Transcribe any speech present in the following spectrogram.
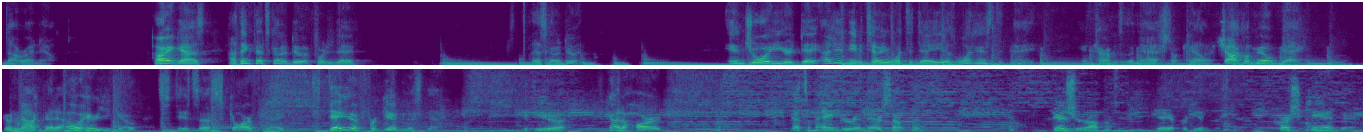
Not right now. All right, guys. I think that's going to do it for today. That's going to do it. Enjoy your day. I didn't even tell you what today is. What is today in terms of the national calendar? Chocolate Milk Day. Go knock that out. Oh, here you go. It's, it's a scarf day. It's Day of Forgiveness Day. If you uh, you got a heart, got some anger in there, something. Here's your opportunity. Day of Forgiveness Crush Can Day.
